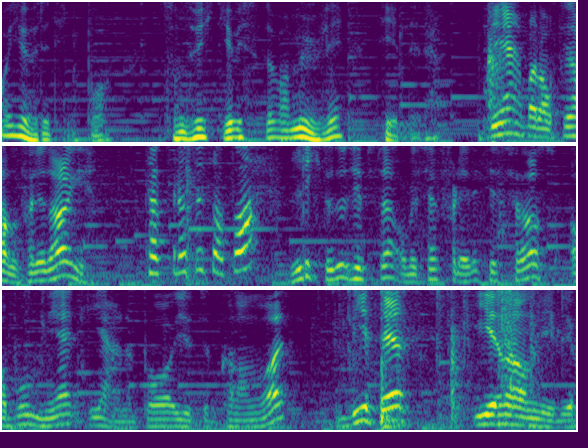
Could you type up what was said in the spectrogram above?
å gjøre ting på som du ikke visste var mulig tidligere. Det var alt vi hadde for i dag. Takk for at du så på. Likte du tipset og vil se flere tips fra oss, abonner gjerne på YouTube-kanalen vår. Vi ses i en annen video.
